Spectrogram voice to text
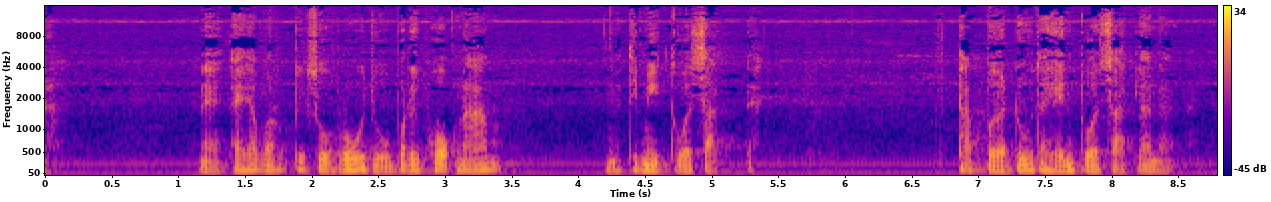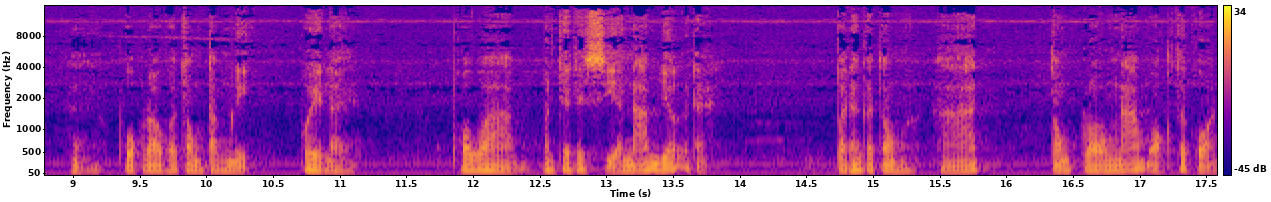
นะเนี่ยใครครับว่าภิกษุรู้อยู่บริโภคน้ำที่มีตัวสัตว์ ถ้าเปิดดูถ้าเห็นตัวสัตว์แล้วนะพวกเราก็ต้องตำหนิเพราะอะไร เพราะว่ามันจะได้เสียน้ำเยอะนะเพราะนั้นก็ต้องหาต้องกรองน้ำออกซะก่อน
